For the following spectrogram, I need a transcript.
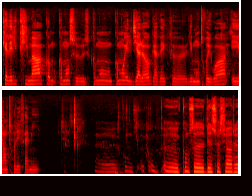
Quel est le climat Com- comment, comment, comment est le dialogue avec les Montreuillois et entre les familles? Uh, cum se desfășoară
